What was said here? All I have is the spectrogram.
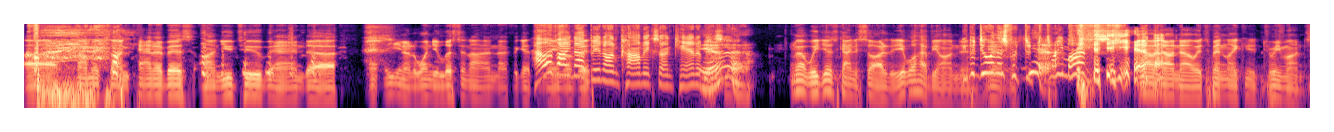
Uh, comics on cannabis on YouTube and. Uh, you know the one you listen on. I forget. How have I not it. been on comics on cannabis? yet? Well, we just kind of started it. We'll have you on. You've been doing yeah. this for th- three months. No, no, no. It's been like uh, three months.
